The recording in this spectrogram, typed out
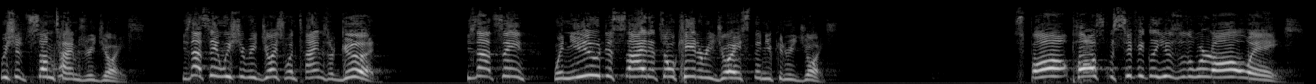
we should sometimes rejoice. He's not saying we should rejoice when times are good. He's not saying when you decide it's okay to rejoice, then you can rejoice. Paul, specifically uses the word always,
